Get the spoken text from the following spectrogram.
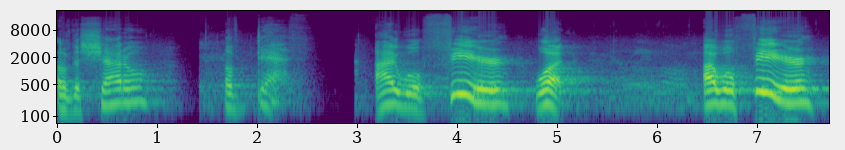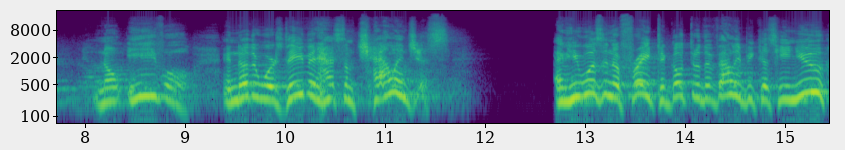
of the shadow of death, I will fear what? I will fear no evil. In other words, David had some challenges. And he wasn't afraid to go through the valley because he knew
